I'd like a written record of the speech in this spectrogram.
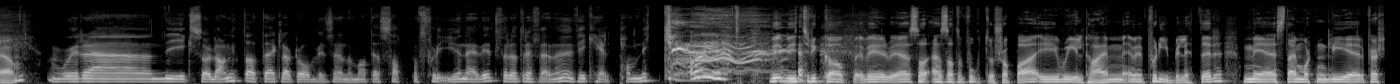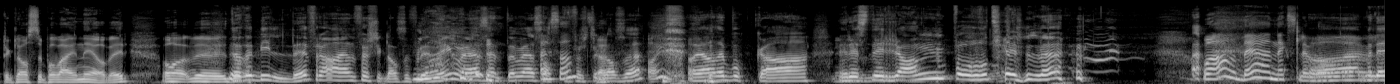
Ja. Hvor eh, det gikk så langt at jeg klarte å overbevise henne om at jeg satt på flyet ned dit for å treffe henne. Hun fikk helt panikk. Vi, vi trykka opp vi, jeg, satt, og photoshoppa i real time eh, flybilletter med Stein Morten Lier første klasse på vei nedover. Og, eh, Vi da, hadde bilder fra en førsteklasseflyvning hvor jeg sendte hvor jeg satt på første klasse. Og jeg hadde booka restaurant på hotellet. Wow, det er next level. Og, men, det,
